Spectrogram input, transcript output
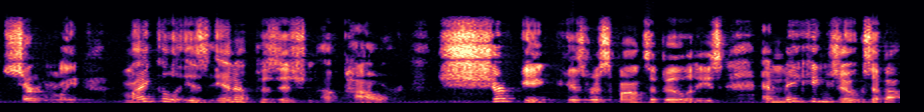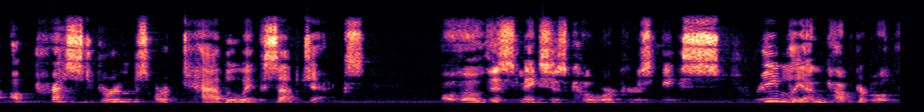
Certainly, Michael is in a position of power, shirking his responsibilities and making jokes about oppressed groups or tabooic subjects. Although this makes his coworkers extremely uncomfortable,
